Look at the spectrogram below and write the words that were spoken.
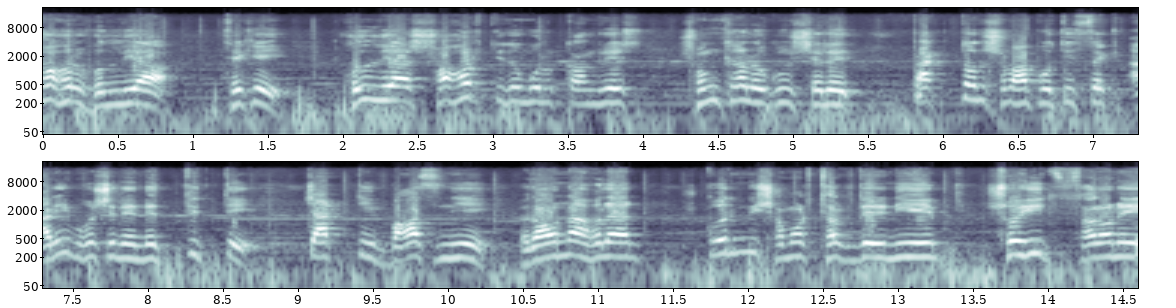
শহর হলদিয়া থেকে হলদিয়া শহর তৃণমূল কংগ্রেস সংখ্যালঘু সেলের প্রাক্তন সভাপতি শেখ আরিফ হোসেনের নেতৃত্বে চারটি বাস নিয়ে রওনা হলেন কর্মী সমর্থকদের নিয়ে শহীদ স্মরণে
